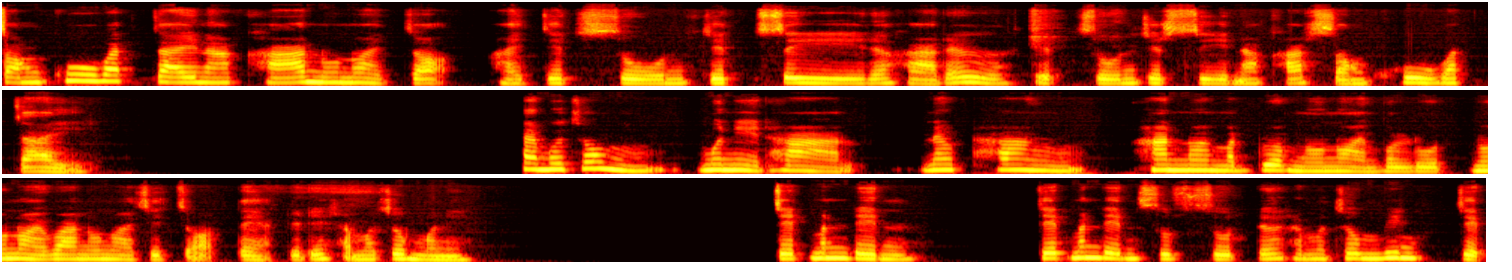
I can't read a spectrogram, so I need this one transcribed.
สองคู่วัดใจนะคะหนูหน่อยเจาะให้เจ็ดศูนย์เจ็ดสี่นะคะเด้อเจ็ดศูนย์เจ็ดสี่นะคะสองคู่วัดใจ ท่านผู้ชมมื้อนี้ถ้าแนวทางหันน้อยมัดรวมหนูหน่อยบรุษหนูหน่อยว่าหนูหน่อยสิเจาะแตกอยู่เด้ท่านผู้ชมมื้อนี้เจ็ดมันเด่นเจ็ดมันเด่นสุดๆเด้อท่านผู้ชมวิ่งเจ็ด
